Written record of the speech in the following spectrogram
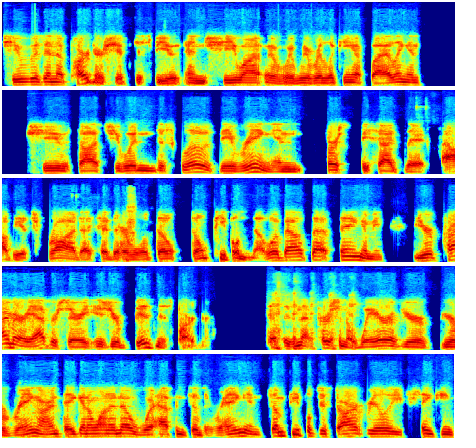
she was in a partnership dispute, and she want we were looking at filing, and she thought she wouldn't disclose the ring. And first, besides the obvious fraud, I said to her, "Well, don't don't people know about that thing? I mean, your primary adversary is your business partner. Isn't that person aware of your your ring? Aren't they going to want to know what happened to the ring? And some people just aren't really thinking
